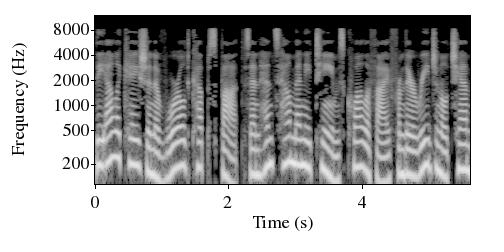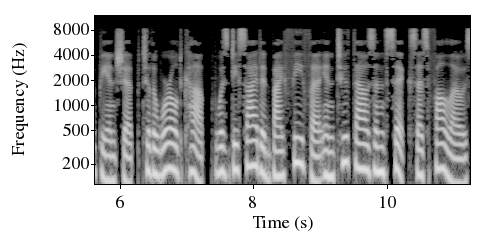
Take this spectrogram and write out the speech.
The allocation of World Cup spots and hence how many teams qualify from their regional championship to the World Cup was decided by FIFA in 2006 as follows.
